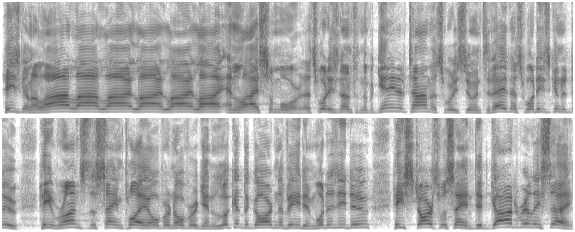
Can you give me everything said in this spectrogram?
He's going to lie, lie, lie, lie, lie, lie, and lie some more. That's what he's done from the beginning of time. That's what he's doing today. That's what he's going to do. He runs the same play over and over again. Look at the Garden of Eden. What does he do? He starts with saying, Did God really say?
